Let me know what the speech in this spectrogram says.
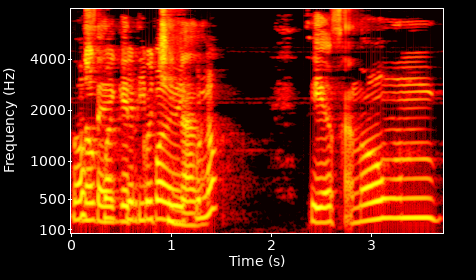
No, sé qué tipo de vehículo. Sí, o sea, no un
